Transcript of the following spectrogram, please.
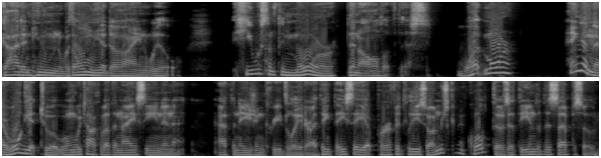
God and human with only a divine will. He was something more than all of this. What more? Hang in there. We'll get to it when we talk about the Nicene and Athanasian creeds later. I think they say it perfectly. So I'm just going to quote those at the end of this episode.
